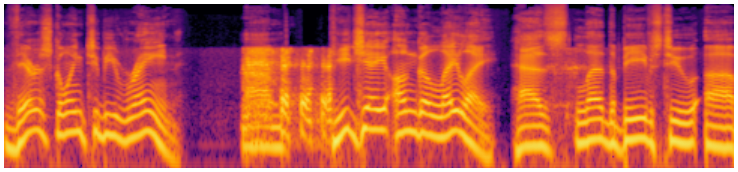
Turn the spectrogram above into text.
there's going to be rain. Um, DJ Uiagalelei has led the Beavs to uh,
